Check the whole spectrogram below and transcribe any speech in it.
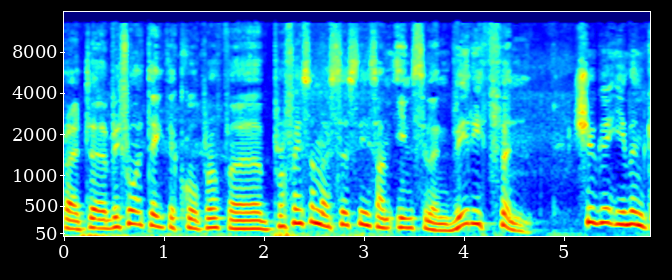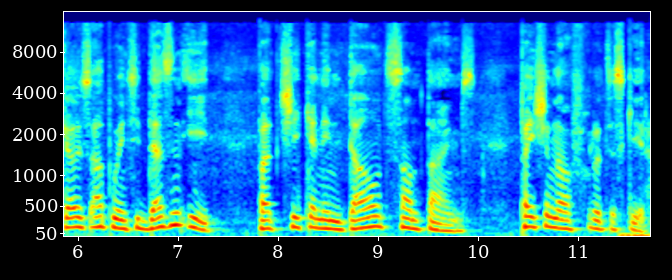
Right. Uh, before I take the call, Prof, uh, Professor, my sister is on insulin, very thin. Sugar even goes up when she doesn't eat, but she can indulge sometimes. Patient of Groote Schuur.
